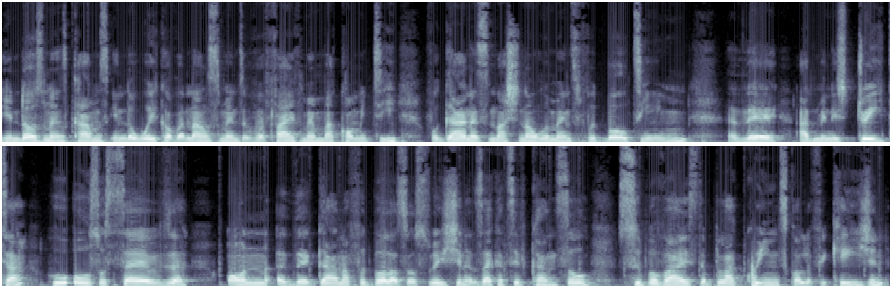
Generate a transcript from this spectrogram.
The endorsement comes in the wake of announcement of a five-member committee for Ghana's national women's football team. The administrator, who also serves on the Ghana Football Association Executive Council supervised the Black Queens qualification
